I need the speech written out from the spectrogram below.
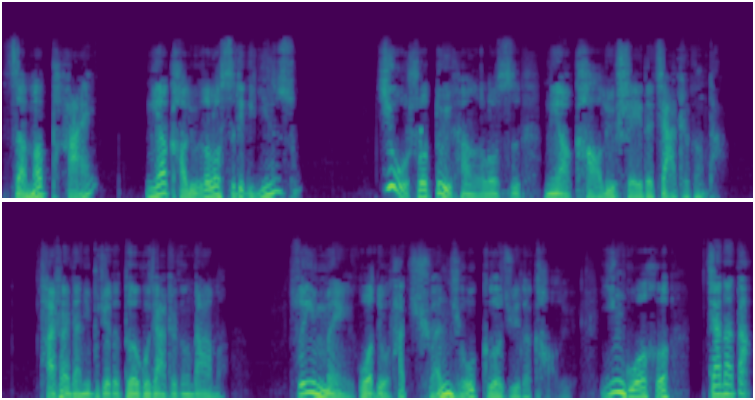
怎么排？你要考虑俄罗斯这个因素。就说对抗俄罗斯，你要考虑谁的价值更大？坦率讲，你不觉得德国价值更大吗？所以美国有它全球格局的考虑，英国和加拿大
